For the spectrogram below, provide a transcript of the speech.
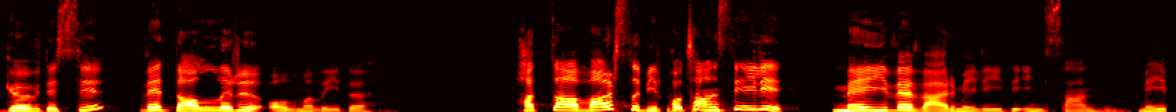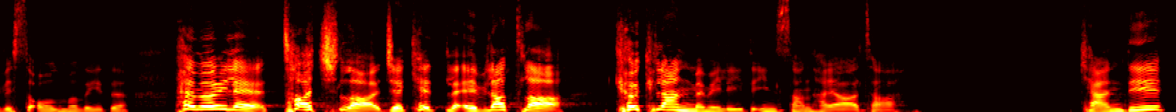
gövdesi ve dalları olmalıydı. Hatta varsa bir potansiyeli meyve vermeliydi insan. Meyvesi olmalıydı. Hem öyle taçla, ceketle, evlatla köklenmemeliydi insan hayata. Kendi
